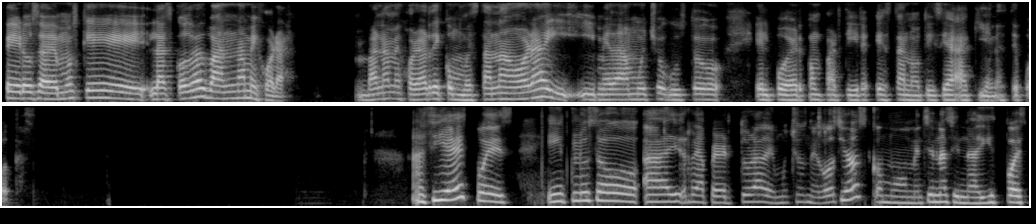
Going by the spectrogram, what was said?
pero sabemos que las cosas van a mejorar, van a mejorar de como están ahora y, y me da mucho gusto el poder compartir esta noticia aquí en este podcast. Así es, pues incluso hay reapertura de muchos negocios, como menciona Sinaid, pues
